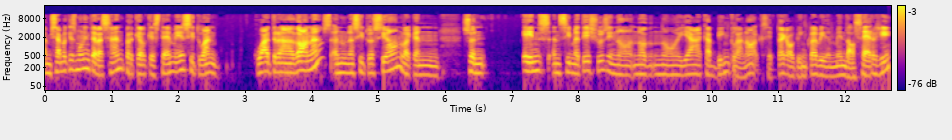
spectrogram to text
em sembla que és molt interessant perquè el que estem és situant quatre dones en una situació en la que en, són ells en si mateixos i no, no, no hi ha cap vincle, no? excepte que el vincle, evidentment, del Sergi,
